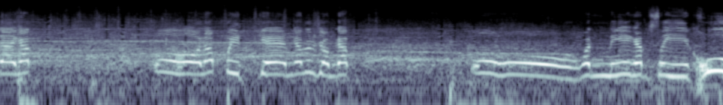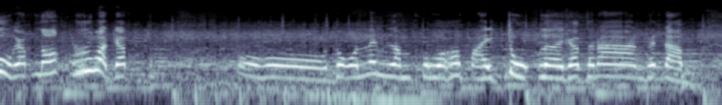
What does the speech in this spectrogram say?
เลยครับ โอ้โหแล้วปิดเกมครับท่านผู้ชมครับ โอ้โหวันนี้ครับสี่คู่ครับน็อกรวดครับ โอ้โหโดนเล่นลำตัวเข้าไปจุกเลยครับทางด้านเพชรดำ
